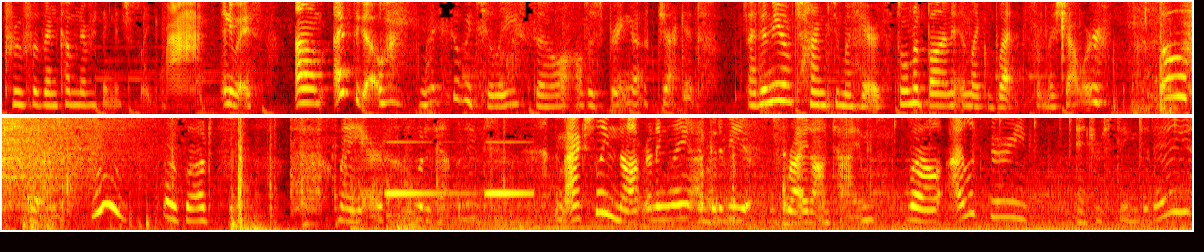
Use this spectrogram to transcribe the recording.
proof of income and everything. It's just like ah. Anyways, um, I have to go. Might still be chilly, so I'll just bring a jacket. I didn't even have time to do my hair. It's still in a bun and like wet from my shower. Oh, Woo, that was loud. My hair, what is happening? I'm actually not running late. I'm gonna be right on time. Well, I look very interesting today.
